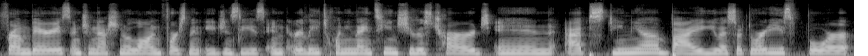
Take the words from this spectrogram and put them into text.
from various international law enforcement agencies. In early 2019, she was charged in abstentia by U.S. authorities for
